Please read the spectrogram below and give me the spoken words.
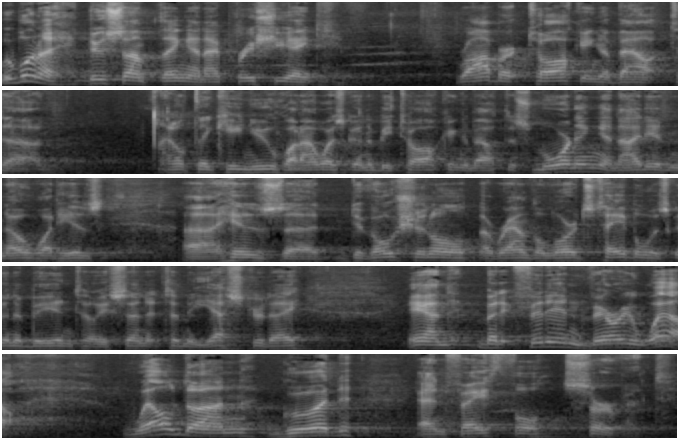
We want to do something, and I appreciate Robert talking about. Uh, I don't think he knew what I was going to be talking about this morning, and I didn't know what his uh, his uh, devotional around the Lord's table was going to be until he sent it to me yesterday. And but it fit in very well. Well done, good and faithful servant.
